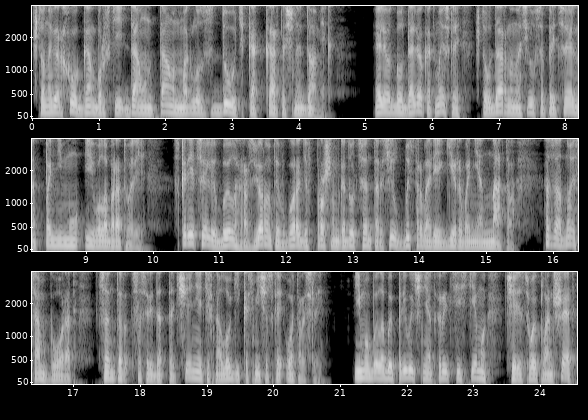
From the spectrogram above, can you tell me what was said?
что наверху гамбургский даунтаун могло сдуть, как карточный домик. Эллиот был далек от мысли, что удар наносился прицельно по нему и его лаборатории. Скорее целью был развернутый в городе в прошлом году Центр сил быстрого реагирования НАТО, а заодно и сам город, Центр сосредоточения технологий космической отрасли. Ему было бы привычнее открыть систему через свой планшет,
